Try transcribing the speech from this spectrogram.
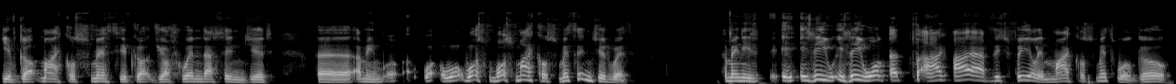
You've got Michael Smith. You've got Josh Windass injured. Uh, I mean, what's what's Michael Smith injured with? I mean, is is he is he one? Uh, I I have this feeling Michael Smith will go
